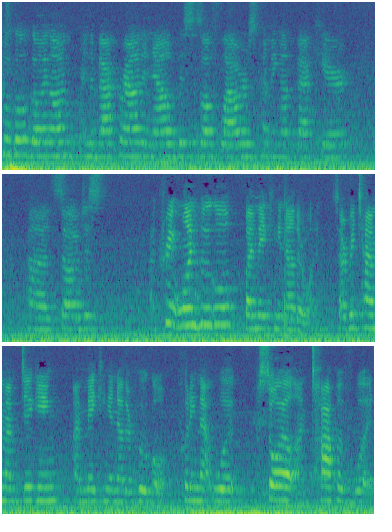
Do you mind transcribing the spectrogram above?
hugel going on in the background, and now this is all flowers coming up back here. Uh, so I just I create one hugel by making another one. So every time I'm digging, I'm making another hugel, putting that wood soil on top of wood.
